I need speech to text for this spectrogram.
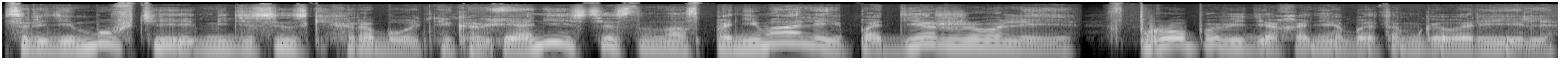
среди муфти медицинских работников. И они, естественно, нас понимали и поддерживали. В проповедях они об этом говорили.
